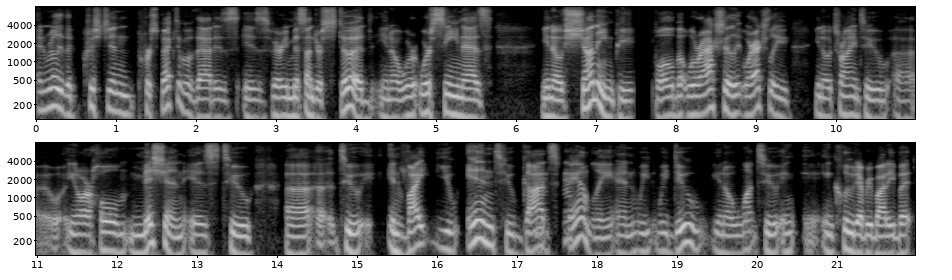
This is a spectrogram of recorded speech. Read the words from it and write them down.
and really the christian perspective of that is is very misunderstood you know we're we're seen as you know shunning people but we're actually we're actually you know trying to uh, you know our whole mission is to uh, uh to invite you into God's mm-hmm. family, and we we do you know want to in, include everybody, but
